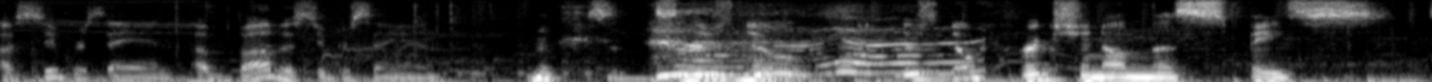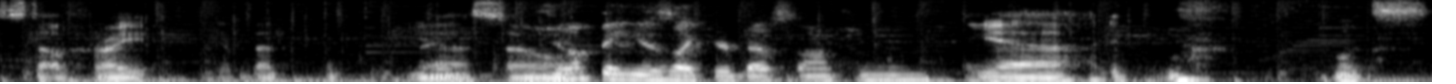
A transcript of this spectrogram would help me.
A Super Saiyan above a Super Saiyan. So, so there's no there's no friction on the space stuff, right? Yep. That yeah. So Jumping is like your best option. yeah, it looks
